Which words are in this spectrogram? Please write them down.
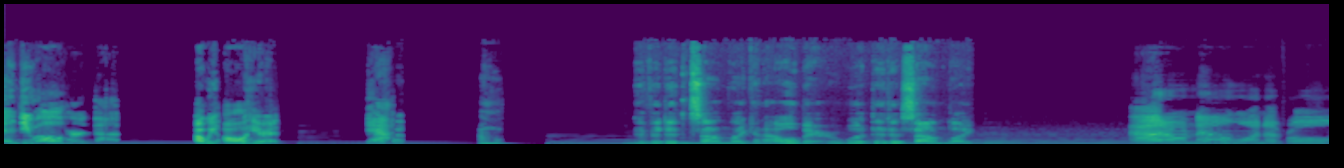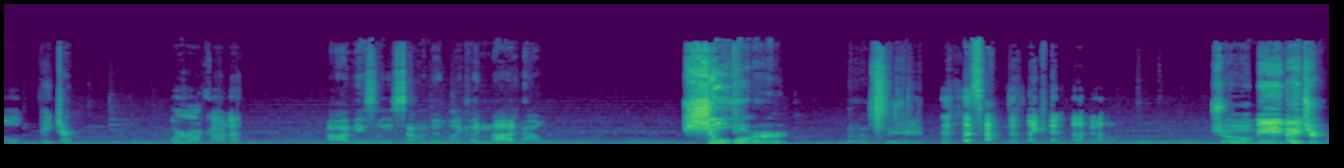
And you all heard that. oh, we all hear it. Yeah. Ooh. If it didn't sound like an owl bear, what did it sound like? I don't know. Wanna roll nature? Or arcana? Obviously, sounded like a not owl. Sure. Let's see. that sounded like a not owl. Show me nature.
